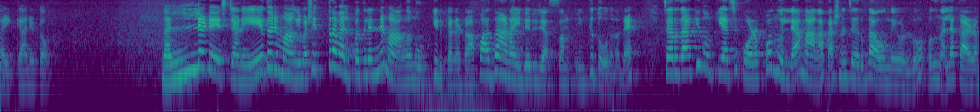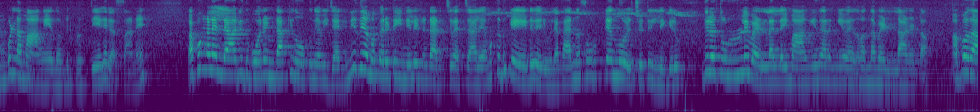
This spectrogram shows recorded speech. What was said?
കഴിക്കാൻ കേട്ടോ നല്ല ടേസ്റ്റാണ് ഏതൊരു മാങ്ങയും. പക്ഷെ ഇത്ര വലുപ്പത്തിൽ തന്നെ മാങ്ങ നുറുക്കിയെടുക്കണം കേട്ടോ അപ്പോൾ അതാണ് അതിന്റെ ഒരു രസം എനിക്ക് തോന്നണതേ. ചെറുതാക്കി നുറുക്കി അരച്ച് കുഴപ്പമൊന്നുമില്ല. മാങ്ങ കഷ്ണം ചെറുതാവുന്നേ ഉള്ളൂ. അപ്പോൾ അത് നല്ല കഴമ്പുള്ള മാങ്ങ ആയതുകൊണ്ട് ഒരു പ്രത്യേക രസമാണ് അപ്പോൾ നിങ്ങളെല്ലാവരും ഇതുപോലെ ഉണ്ടാക്കി നോക്കുന്നു ഞാൻ വിചാരിക്കുന്നു. ഇത് നമുക്കൊരു ടിന്നിലിട്ടിട്ട് അടച്ച് വെച്ചാൽ നമുക്കിത് കേട് വരില്ല കാരണം സുറുക്കൊന്നും ഒഴിച്ചിട്ടില്ലെങ്കിലും ഇതിലൊരു തുള്ളി വെള്ളമല്ല. ഈ മാങ്ങിന്ന് ഇറങ്ങി വന്ന വെള്ളമാണ് കേട്ടോ അപ്പോൾ അതാ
